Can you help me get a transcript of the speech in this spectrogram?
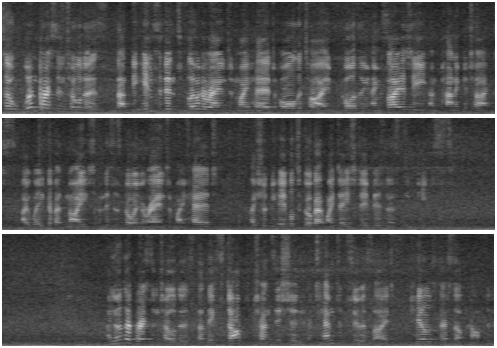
So one person told us that the incidents float around in my head all the time, causing anxiety and panic attacks. I wake up at night and this is going around in my head. I should be able to go about my day-to-day -day business in. Another person told us that they stopped transition, attempted suicide, killed their self-confidence.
